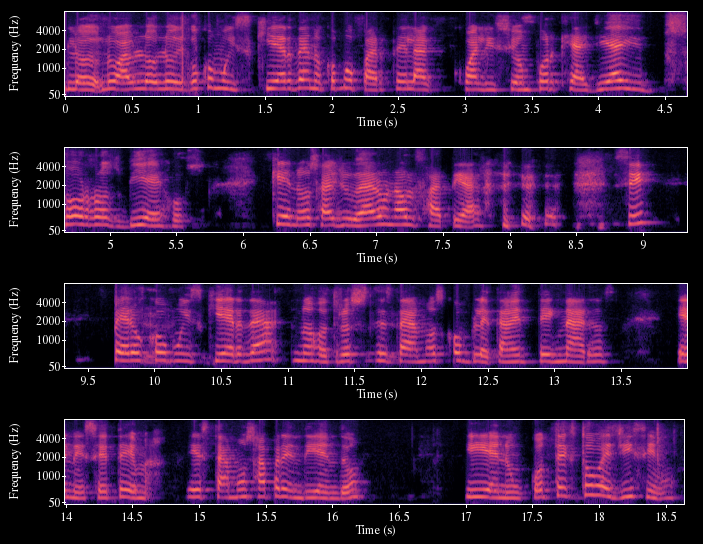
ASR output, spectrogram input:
lo, hablo, lo digo como izquierda, no como parte de la coalición, porque allí hay zorros viejos que nos ayudaron a olfatear, ¿sí? Pero como izquierda, nosotros estamos completamente ignaros en ese tema. Estamos aprendiendo y en un contexto bellísimo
